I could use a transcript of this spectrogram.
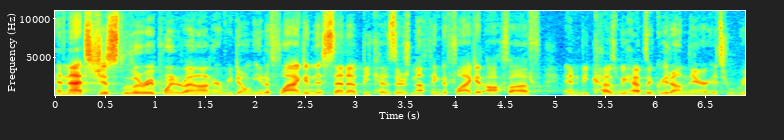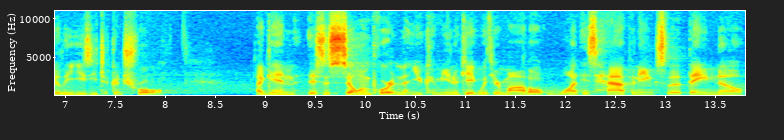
And that's just literally pointed right on her. We don't need a flag in this setup because there's nothing to flag it off of. And because we have the grid on there, it's really easy to control. Again, this is so important that you communicate with your model what is happening so that they know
